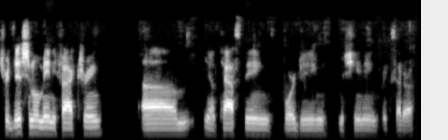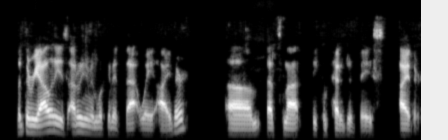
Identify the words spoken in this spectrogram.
traditional manufacturing, um, you know, casting, forging, machining, etc. But the reality is, I don't even look at it that way either. Um, that's not the competitive base either.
